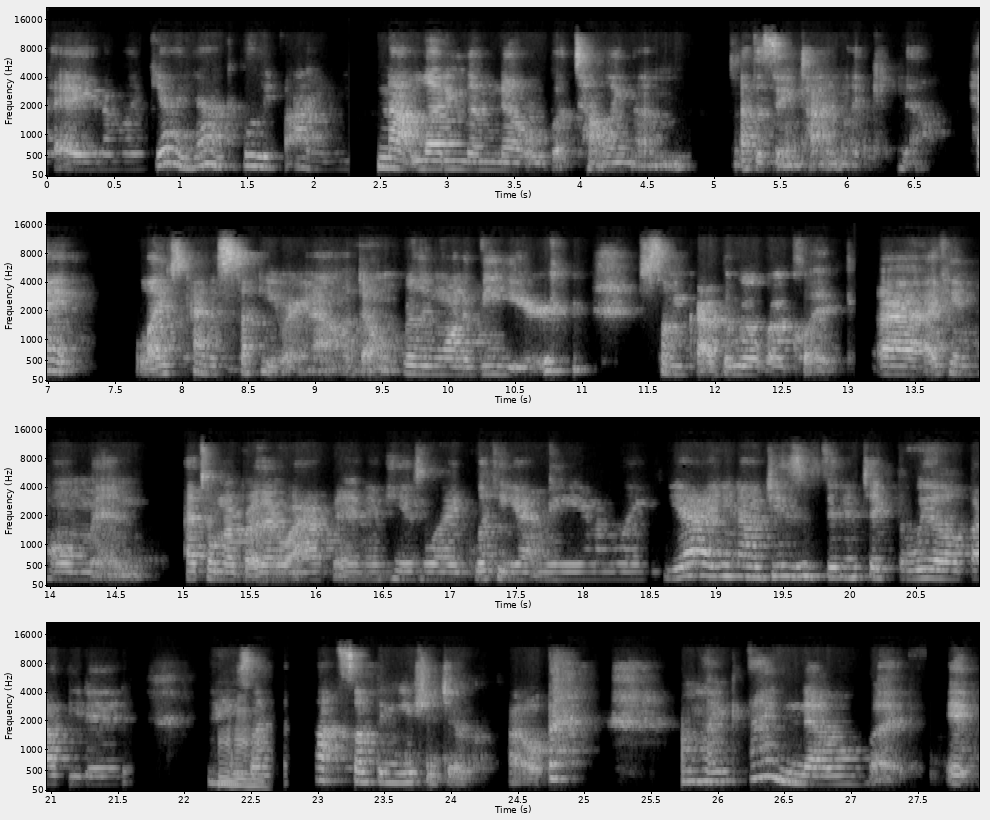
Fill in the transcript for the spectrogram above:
okay? And I'm like, yeah, yeah, completely fine. Not letting them know, but telling them at the same time, like, you know, hey, life's kind of sucky right now. I don't really want to be here. Just let me grab the wheel real quick. Uh, I came home and I told my brother what happened, and he was like looking at me, and I'm like, "Yeah, you know, Jesus didn't take the wheel. Papi did." And he's mm-hmm. like, "That's not something you should joke about." I'm like, "I know, but it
